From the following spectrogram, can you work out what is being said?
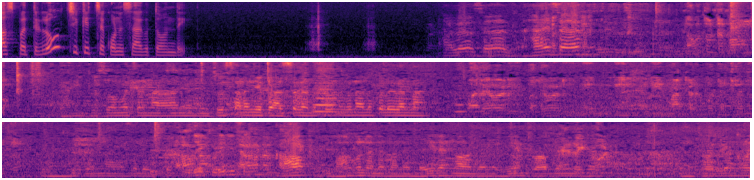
ఆసుపత్రిలో చికిత్స కొనసాగుతోంది. Hello sir. Hi sir. Thank you so much అన్న. నేను చూస్తానని చెప్పి అస్సలు అనుకోలేదన్నా. మన ధైర్యంగా ఏం ప్రాబ్లం లేదు. త్వరగా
